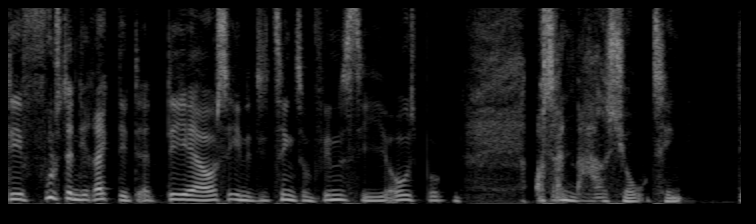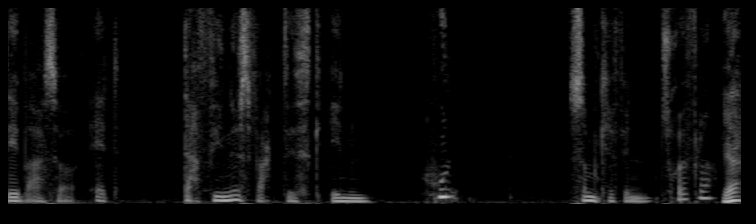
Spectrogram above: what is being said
det er fuldstændig rigtigt, at det er også en af de ting, som findes i Aarhusbugten. Og så en meget sjov ting, det var så, at der findes faktisk en hund, som kan finde trøfler. Ja,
